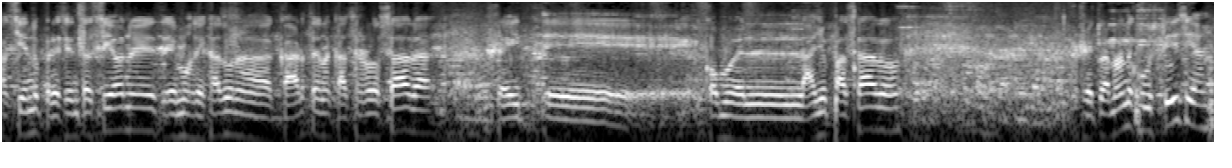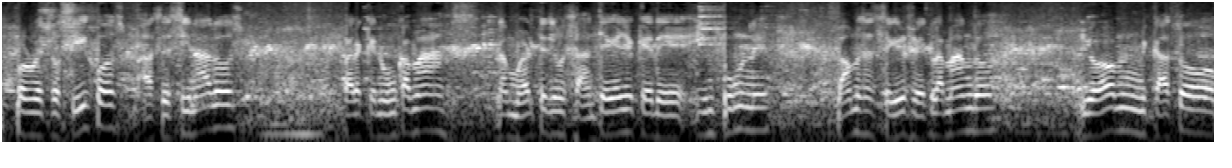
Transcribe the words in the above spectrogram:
haciendo presentaciones, hemos dejado una carta en la Casa Rosada, eh, como el año pasado, reclamando justicia por nuestros hijos asesinados para que nunca más la muerte de un santiagueño quede impune. Vamos a seguir reclamando. Yo en mi caso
